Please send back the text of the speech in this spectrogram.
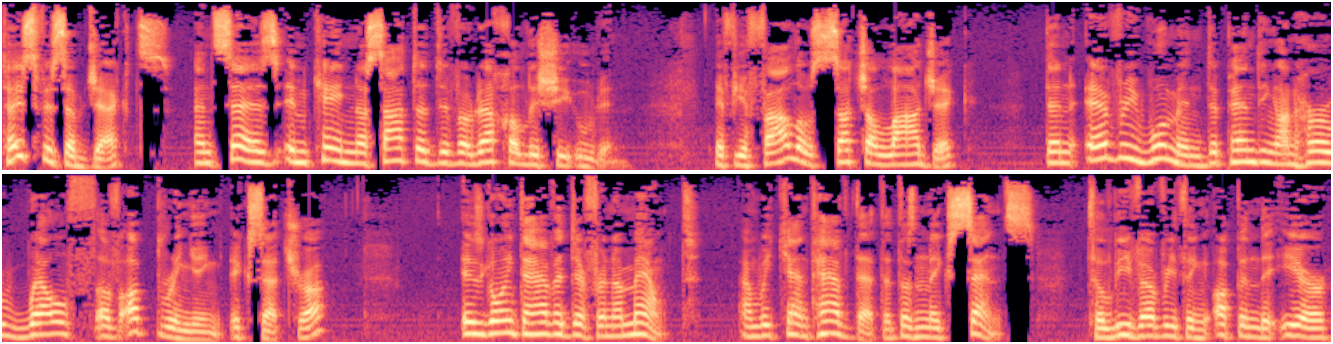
Tosfos objects and says, Imkein nasata divarecha lishiurin. If you follow such a logic, then every woman, depending on her wealth of upbringing, etc., is going to have a different amount and we can't have that. That doesn't make sense to leave everything up in the air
